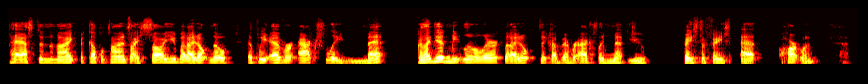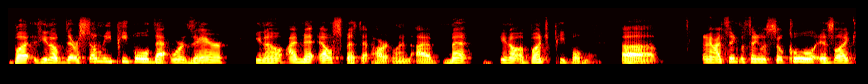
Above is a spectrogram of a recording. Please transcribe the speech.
passed in the night a couple times i saw you but i don't know if we ever actually met because I did meet little Eric, but I don't think I've ever actually met you face to face at Heartland. But you know, there are so many people that were there. You know, I met Elspeth at Heartland. I've met, you know, a bunch of people. Uh, and I think the thing that's so cool is like,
